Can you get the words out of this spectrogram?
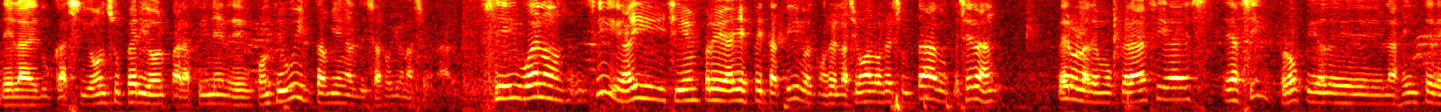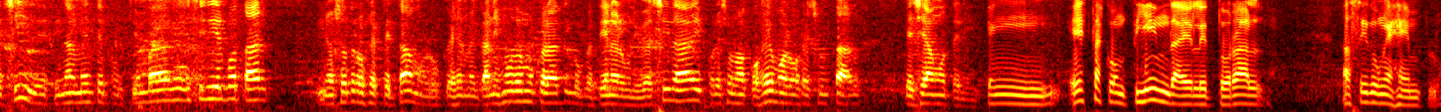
de la educación superior para fines de contribuir también al desarrollo nacional. Sí, bueno, sí, hay siempre hay expectativas con relación a los resultados que se dan, pero la democracia es, es así, propia de la gente decide finalmente por quién va a decidir votar y nosotros respetamos lo que es el mecanismo democrático que tiene la universidad y por eso nos acogemos a los resultados que se han obtenido. En esta contienda electoral ha sido un ejemplo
